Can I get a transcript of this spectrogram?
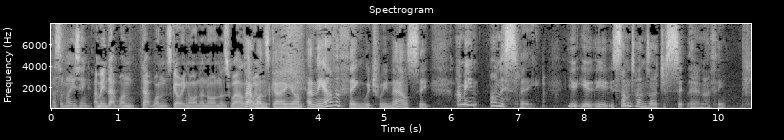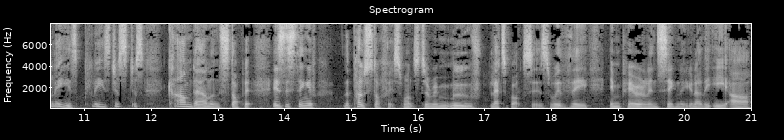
That's amazing. I mean, that one that one's going on and on as well. That one's going on. And the other thing which we now see, I mean, honestly, you, you, you sometimes I just sit there and I think, please, please, just just calm down and stop it. Is this thing of the post office wants to remove letterboxes with the imperial insignia, you know, the ER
